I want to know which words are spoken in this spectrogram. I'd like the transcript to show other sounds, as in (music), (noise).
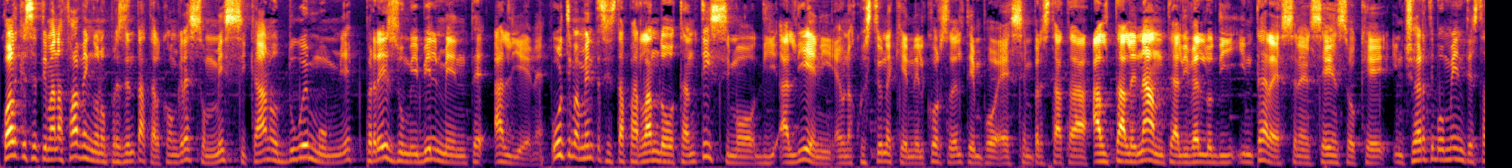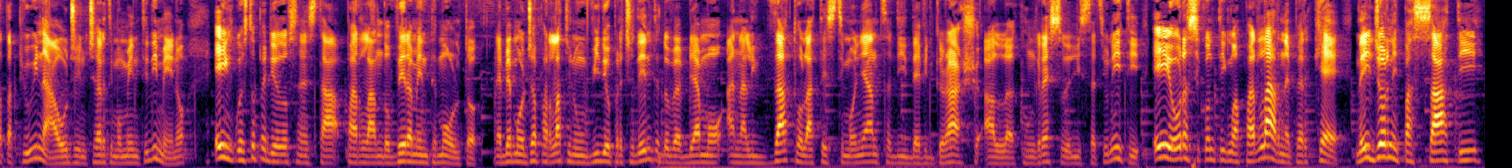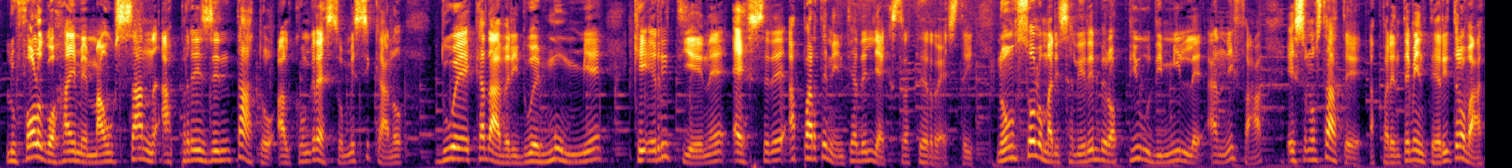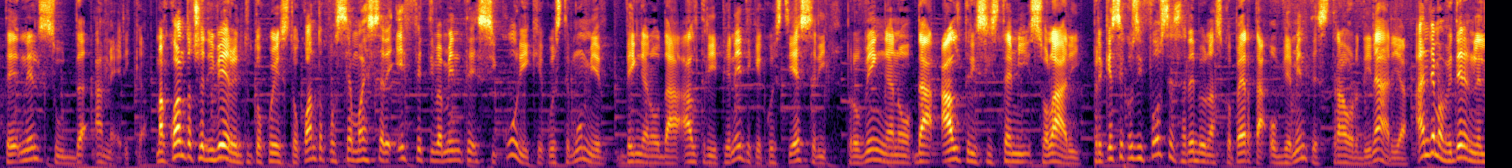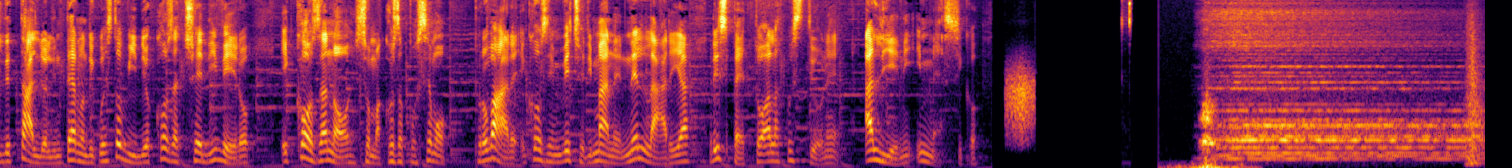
Qualche settimana fa vengono presentate al congresso messicano due mummie presumibilmente aliene. Ultimamente si sta parlando tantissimo di alieni, è una questione che nel corso del tempo è sempre stata altalenante a livello di interesse, nel senso che in certi momenti è stata più in auge, in certi momenti di meno, e in questo periodo se ne sta parlando veramente molto. Ne abbiamo già parlato in un video precedente dove abbiamo analizzato la testimonianza di David Grush al congresso degli Stati Uniti e ora si continua a parlarne perché nei giorni passati l'ufologo Jaime Maussan ha presentato al congresso messicano due cadaveri, due mummie che ritiene essere appartenenti a degli extraterrestri. Non solo, ma risalirebbero a più di mille anni fa e sono state apparentemente ritrovate nel Sud America. Ma quanto c'è di vero in tutto questo? Quanto possiamo essere effettivamente sicuri che queste mummie vengano da altri pianeti, che questi esseri provengano da altri sistemi solari? Perché se così fosse sarebbe una scoperta ovviamente straordinaria. Andiamo a vedere nel dettaglio all'interno di questo video cosa c'è di vero e cosa no, insomma cosa possiamo provare e cosa invece rimane nell'aria rispetto alla questione alieni in Messico.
